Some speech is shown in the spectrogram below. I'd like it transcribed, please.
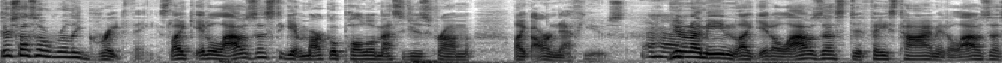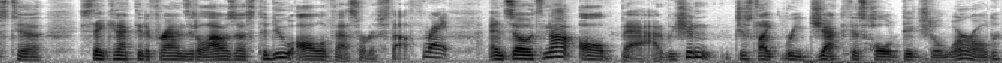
there's also really great things. Like it allows us to get Marco Polo messages from like our nephews. Uh-huh. You know what I mean? Like it allows us to FaceTime, it allows us to stay connected to friends, it allows us to do all of that sort of stuff. Right. And so it's not all bad. We shouldn't just like reject this whole digital world,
